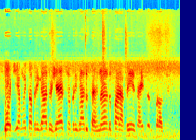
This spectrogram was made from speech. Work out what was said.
Bom dia, muito obrigado, Jefferson. Obrigado, Fernando. Parabéns aí pelo programa.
